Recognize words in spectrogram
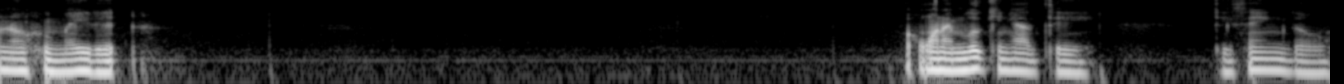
Don't know who made it. But when I'm looking at the the thing though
